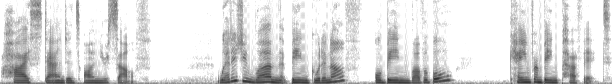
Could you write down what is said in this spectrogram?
high standards on yourself? Where did you learn that being good enough or being lovable came from being perfect?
